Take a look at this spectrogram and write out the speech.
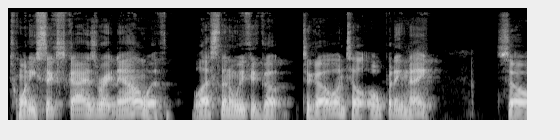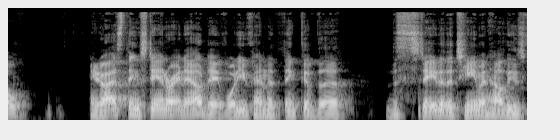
26 guys right now with less than a week ago to go until opening night. So, you know, as things stand right now, Dave, what do you kind of think of the the state of the team and how these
